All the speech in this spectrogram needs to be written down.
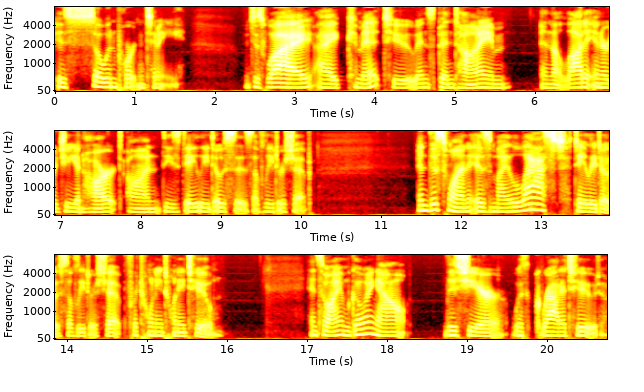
is so important to me, which is why I commit to and spend time and a lot of energy and heart on these daily doses of leadership. And this one is my last daily dose of leadership for 2022. And so I am going out this year with gratitude.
